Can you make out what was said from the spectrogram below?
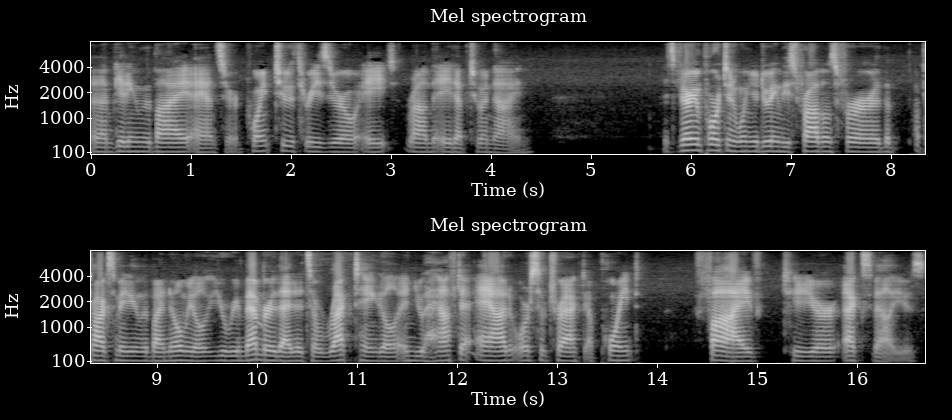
and I'm getting my answer 0.2308 round the 8 up to a 9. It's very important when you're doing these problems for the approximating the binomial you remember that it's a rectangle and you have to add or subtract a 0.5 to your x values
